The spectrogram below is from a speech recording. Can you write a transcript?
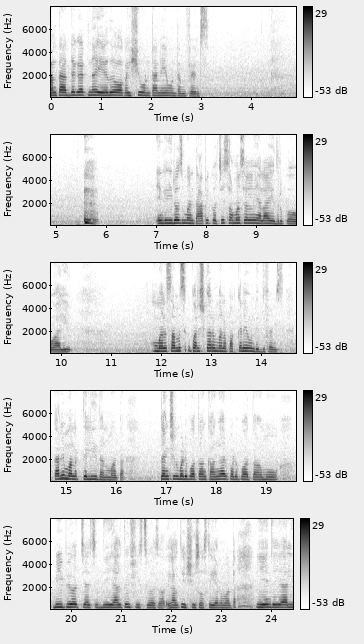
ఎంత అద్దె కట్టినా ఏదో ఒక ఇష్యూ ఉంటానే ఉంటుంది ఫ్రెండ్స్. ఇంక ఈరోజు మన టాపిక్ వచ్చి సమస్యలను ఎలా ఎదుర్కోవాలి? మన సమస్యకు పరిష్కారం మన పక్కనే ఉండిద్ది ఫ్రెండ్స్. కానీ మనకు తెలియదు అనమాట టెన్షన్ పడిపోతాం కంగారు పడిపోతాము బీపీ వచ్చేసిద్ది హెల్త్ ఇష్యూస్ హెల్త్ ఇష్యూస్ వస్తాయి అనమాట ఏం చేయాలి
